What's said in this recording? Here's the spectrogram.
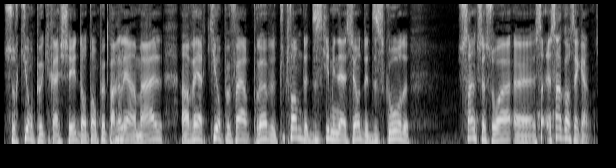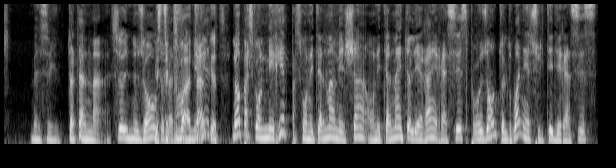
sur qui on peut cracher, dont on peut parler en mal, envers qui on peut faire preuve de toute forme de discrimination, de discours, sans que ce soit, euh, sans conséquence. Ben c'est totalement. Ça, nous autres. C'est épouvantable. Non, parce qu'on le mérite, parce qu'on est tellement méchants, on est tellement intolérants et racistes. Pour eux autres, tu as le droit d'insulter des racistes.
